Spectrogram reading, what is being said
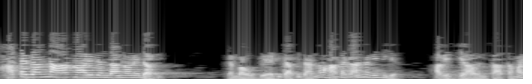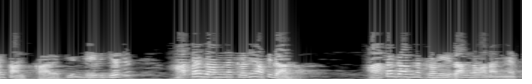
හට ගන්න ආකාරය දැන් දන්නව නේද අපි? දැන් බෞද්ධ හැටියට අපි දන්නවා හට ගන්න විදිහ අවිද්‍යාව නිසා තමයි සංස්කාර ඇති මේ විදිහට හට ගන්න ක්‍රමය අපි දන්නවා. හට ගන්න ක්‍රමයේ දන්නවා නම් නැත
